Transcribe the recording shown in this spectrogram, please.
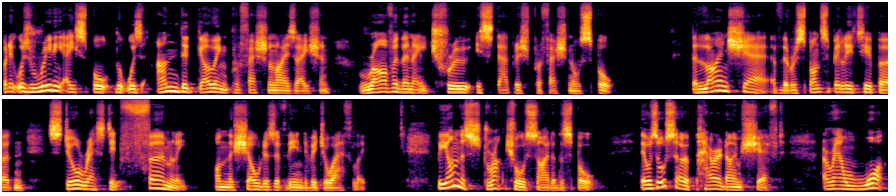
But it was really a sport that was undergoing professionalization rather than a true established professional sport the lion's share of the responsibility of burden still rested firmly on the shoulders of the individual athlete. Beyond the structural side of the sport, there was also a paradigm shift around what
